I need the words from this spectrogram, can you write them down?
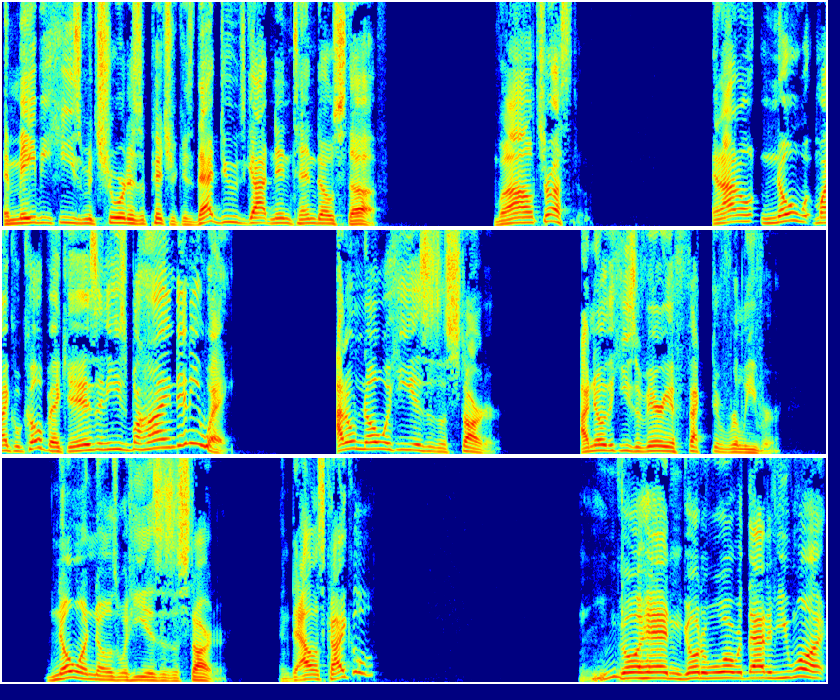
and maybe he's matured as a pitcher because that dude's got Nintendo stuff. But I don't trust him. And I don't know what Michael Kopech is, and he's behind anyway. I don't know what he is as a starter. I know that he's a very effective reliever. No one knows what he is as a starter. And Dallas Keuchel, you can go ahead and go to war with that if you want.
